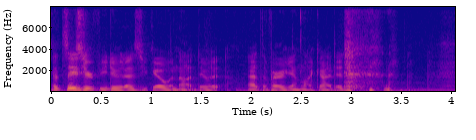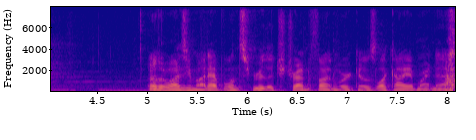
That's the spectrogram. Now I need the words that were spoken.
It's easier if you do it as you go and not do it at the very end like I did. Otherwise, you might have one screw that you're trying to find where it goes like I am right now.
